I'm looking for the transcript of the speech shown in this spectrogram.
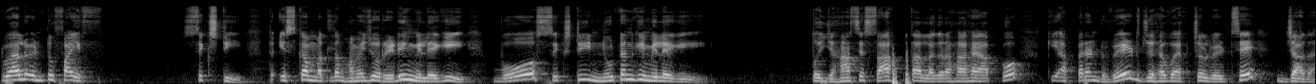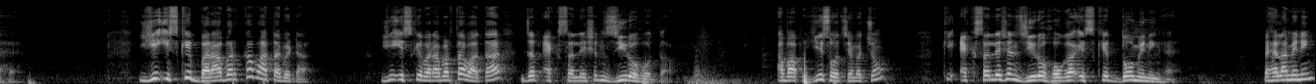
twelve into five sixty. तो इसका मतलब हमें जो रीडिंग मिलेगी, वो सिक्सटी न्यूटन की मिलेगी। तो यहाँ से साफ़ पता लग रहा है आपको कि अपेरेंट वेट जो है वो एक्चुअल वेट से ज़्यादा है। ये इसके बराबर कब आता बेटा? ये इसके बराबर तब आता जब एक्सलेशन ज़ीरो होता। अब आप ये सोचें बच्चों कि एक्सलेशन ज़ीरो होगा, इसके दो मीनिंग है। पहला मीनिंग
